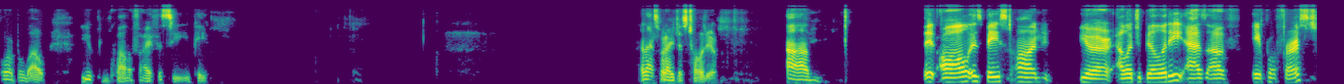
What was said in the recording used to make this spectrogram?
or below, you can qualify for CEP. And that's what I just told you. Um, it all is based on your eligibility as of April 1st.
